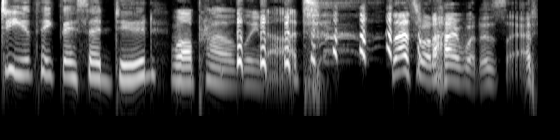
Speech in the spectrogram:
Do you think they said dude? Well, probably not. That's what I would have said.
